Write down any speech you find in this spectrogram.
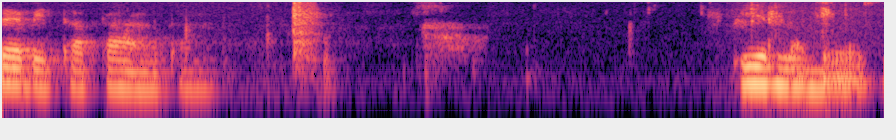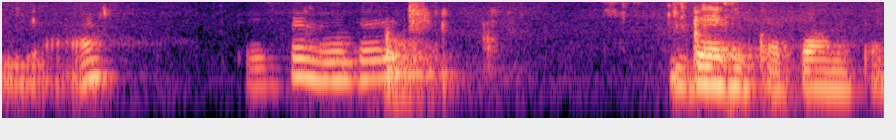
devītā pantā. Pirmā mūzija, jā. Sesta nodaļa, devītā pantā.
